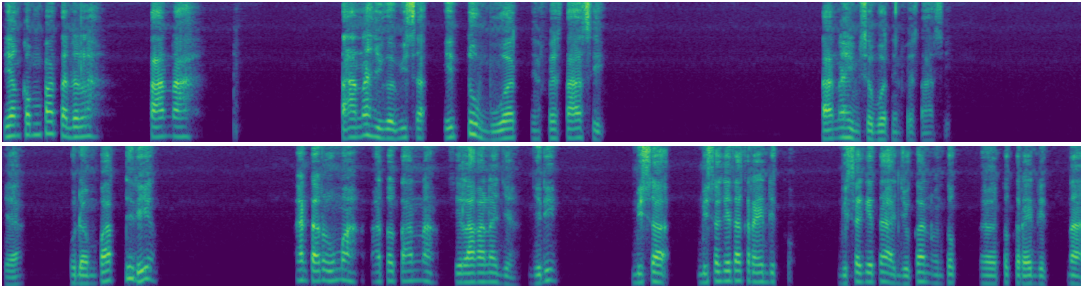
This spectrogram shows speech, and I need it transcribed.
yang keempat adalah tanah tanah juga bisa itu buat investasi tanah bisa buat investasi ya udah empat jadi antar rumah atau tanah silakan aja. Jadi bisa bisa kita kredit kok. Bisa kita ajukan untuk uh, untuk kredit. Nah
